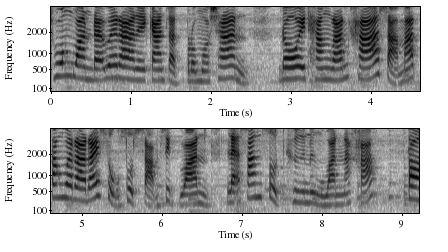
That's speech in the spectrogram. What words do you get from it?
ช่วงวันและเวลาในการจัดโปรโมชั่น โดยทางร้านค้าสามารถตั้งเวลาได้สูงสุด 30 วัน และสั้นสุดคือ 1 วันนะคะ ต่อ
